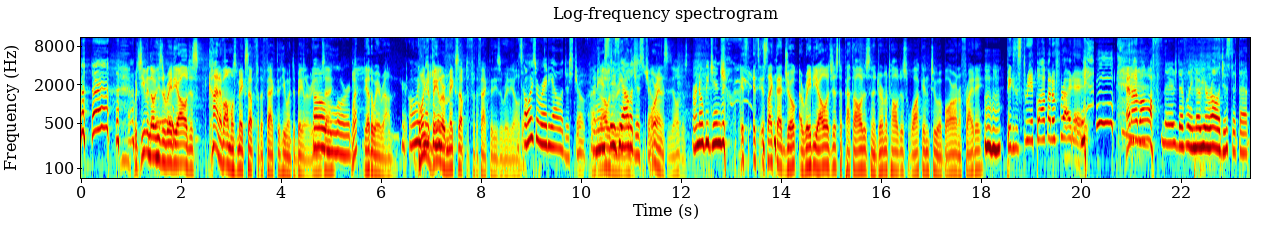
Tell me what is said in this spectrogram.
Which, even though he's a radiologist, kind of almost makes up for the fact that he went to Baylor. You know what I'm Oh, saying? Lord. What? The other way around. You're Going to making- Baylor makes up for the fact that he's a radiologist. It's always a radiologist joke or an It's anesthesiologist joke Or anesthesiologist. or an OB-GYN joke. It's, it's, it's like that joke a radiologist, a pathologist, and a dermatologist walk into a bar on a Friday Mm-hmm. because it's 3 o'clock on a Friday and I'm off. There's definitely no urologist at that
